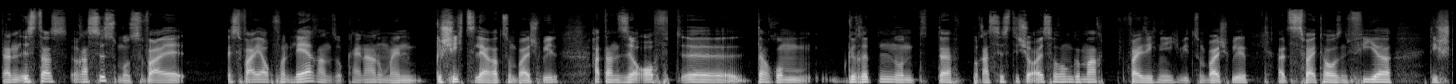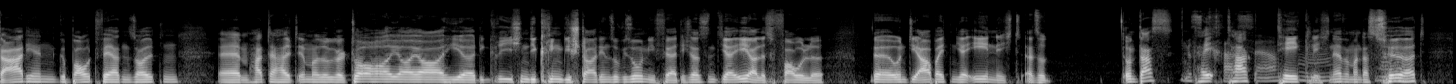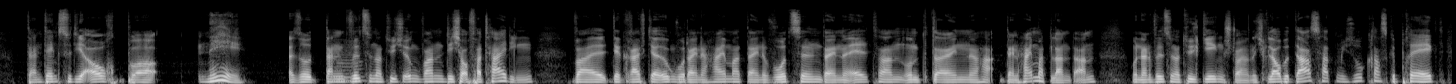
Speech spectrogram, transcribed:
dann ist das Rassismus, weil es war ja auch von Lehrern so, keine Ahnung, mein Geschichtslehrer zum Beispiel hat dann sehr oft äh, darum geritten und da rassistische Äußerungen gemacht, weiß ich nicht, wie zum Beispiel als 2004 die Stadien gebaut werden sollten, ähm, hat er halt immer so gesagt, oh ja, ja, hier, die Griechen, die kriegen die Stadien sowieso nie fertig, das sind ja eh alles Faule äh, und die arbeiten ja eh nicht. Also, und das, das krass, tagtäglich, ja. mhm. ne, wenn man das mhm. hört, dann denkst du dir auch, boah, nee. Also dann mhm. willst du natürlich irgendwann dich auch verteidigen, weil der greift ja irgendwo deine Heimat, deine Wurzeln, deine Eltern und deine, dein Heimatland an und dann willst du natürlich gegensteuern. Ich glaube, das hat mich so krass geprägt,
